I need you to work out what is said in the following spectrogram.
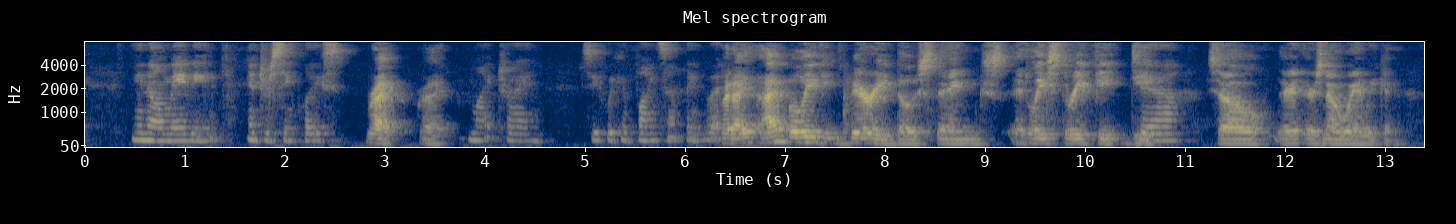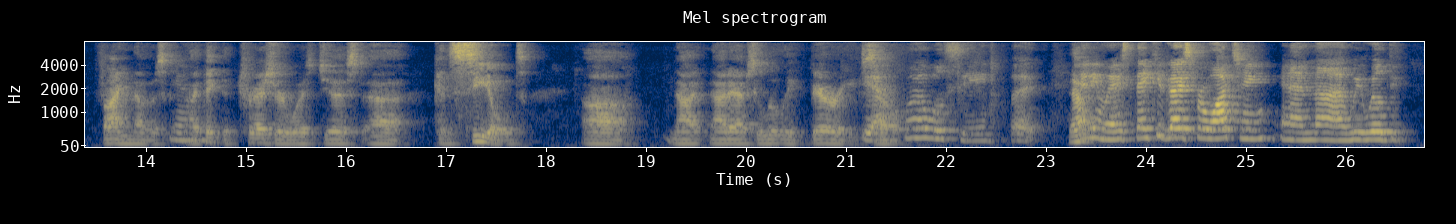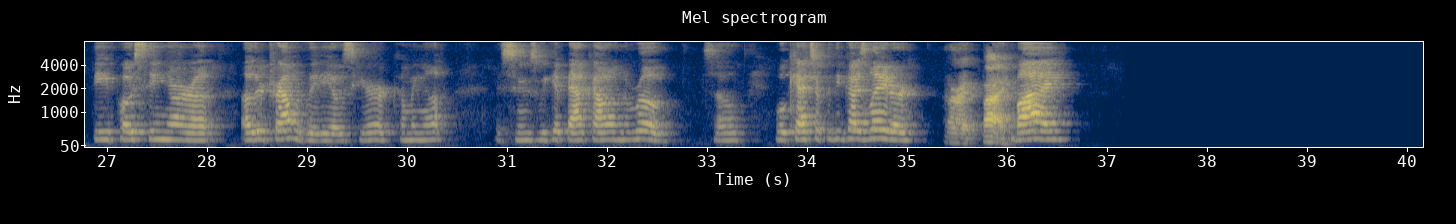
you know, maybe interesting place Right. Right. might try and see if we can find something. But, But I, I believe he buried those things at least three feet deep. yeah, So there, there's no way we can find those. Yeah. I think the treasure was just uh, concealed, uh, not not absolutely buried. yeah. So Well, we'll see. But Yeah. anyways, thank you guys for watching, and uh, we will be- be posting our uh, other travel videos here are coming up as soon as we get back out on the road. So we'll catch up with you guys later. all right, bye. Bye.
